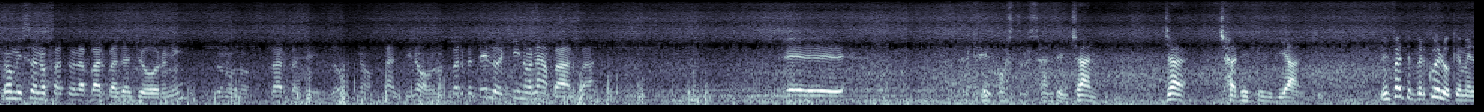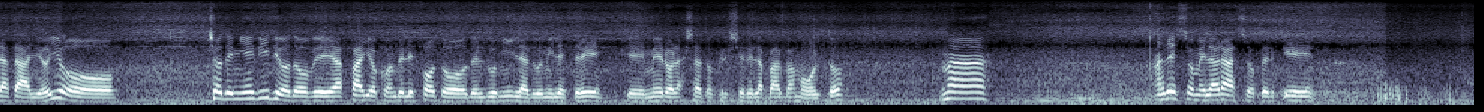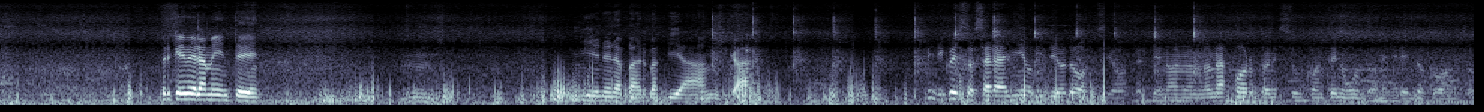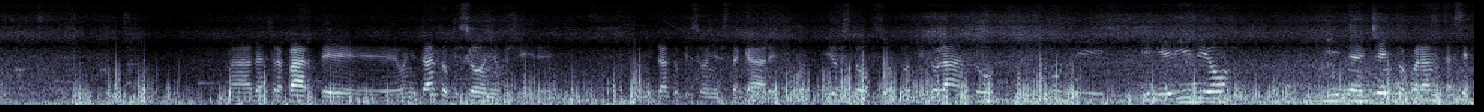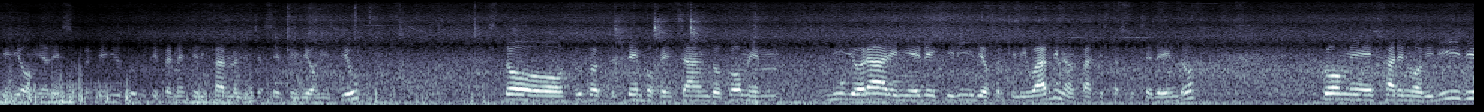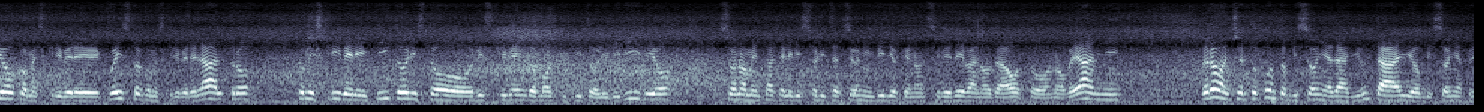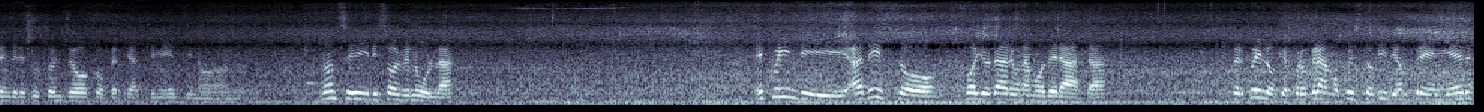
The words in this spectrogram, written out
non mi sono fatto la barba da giorni. Sono uno sbarbatello. No anzi no uno sbarbatello è chi non ha barba? E... perché il vostro Sant'Enchan già c'ha dei peli bianchi. Infatti è per quello che me la taglio. Io ho dei miei video dove appaio con delle foto del 2000 2003 che mi ero lasciato crescere la barba molto. Ma adesso me la razzo perché perché veramente mm, viene la barba bianca. Quindi questo sarà il mio video d'ozio perché non, non apporto nessun contenuto me ne rendo conto. Ma d'altra parte ogni tanto bisogna uscire ogni tanto bisogna staccare. Io sto sottotitolando tutti i miei video in 147 idiomi adesso ti permette di farlo in 17 idiomi in più. Sto tutto il tempo pensando come migliorare i miei vecchi video perché li guardino infatti sta succedendo. Come fare nuovi video come scrivere questo come scrivere l'altro come scrivere i titoli. Sto riscrivendo molti titoli di video. Sono aumentate le visualizzazioni in video che non si vedevano da 8 o 9 anni però a un certo punto bisogna dargli un taglio bisogna prendere tutto in gioco perché altrimenti non, non si risolve nulla. E quindi adesso voglio dare una moderata. Per quello che programmo questo video in premiere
